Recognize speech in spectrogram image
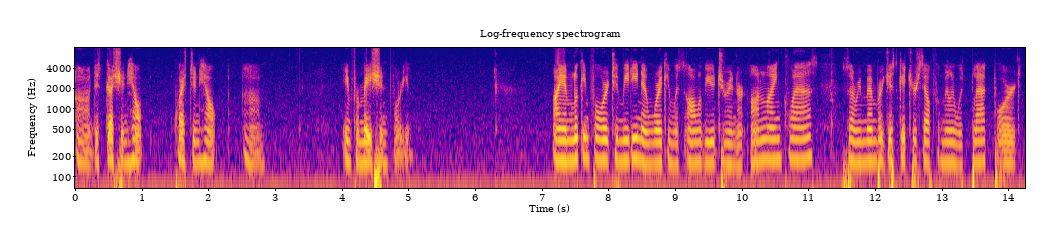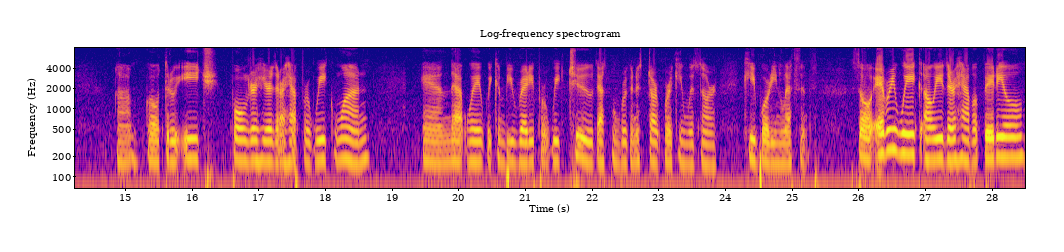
uh, discussion help, question help um, information for you. I am looking forward to meeting and working with all of you during our online class. So remember, just get yourself familiar with Blackboard. Um, go through each folder here that I have for week one. And that way we can be ready for week two. That's when we're going to start working with our keyboarding lessons. So every week I'll either have a video,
